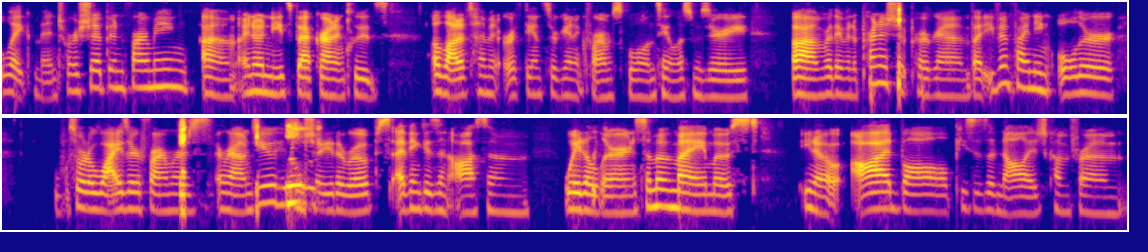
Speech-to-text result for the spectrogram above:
like mentorship in farming. Um, i know Nate's background includes a lot of time at earth dance organic farm school in st louis missouri um, where they have an apprenticeship program but even finding older sort of wiser farmers around you who can show you the ropes i think is an awesome way to learn some of my most you know oddball pieces of knowledge come from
